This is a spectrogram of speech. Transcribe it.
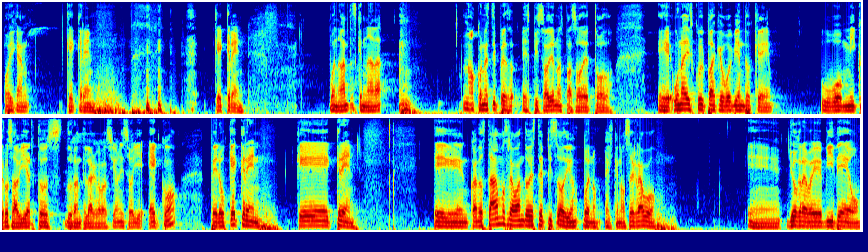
Oigan, ¿qué creen? ¿Qué creen? Bueno, antes que nada, no, con este episodio nos pasó de todo. Eh, una disculpa que voy viendo que hubo micros abiertos durante la grabación y se oye eco, pero ¿qué creen? ¿Qué creen? Eh, cuando estábamos grabando este episodio, bueno, el que no se grabó, eh, yo grabé video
